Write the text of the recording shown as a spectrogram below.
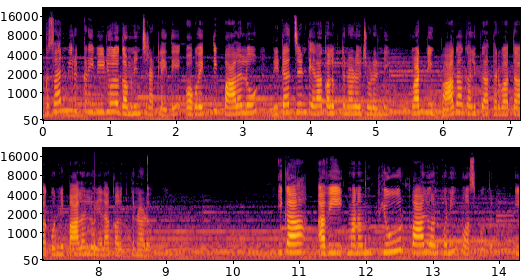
ఒకసారి మీరు ఇక్కడ ఈ వీడియోలో గమనించినట్లయితే ఒక వ్యక్తి పాలలో డిటర్జెంట్ ఎలా కలుపుతున్నాడో చూడండి. వాటిని బాగా కలిపి ఆ తర్వాత కొన్ని పాలల్లో ఎలా కలుపుతున్నాడో. ఇక అవి మనం ప్యూర్ పాలు అనుకుని మోసపోతున్నాం. ఈ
